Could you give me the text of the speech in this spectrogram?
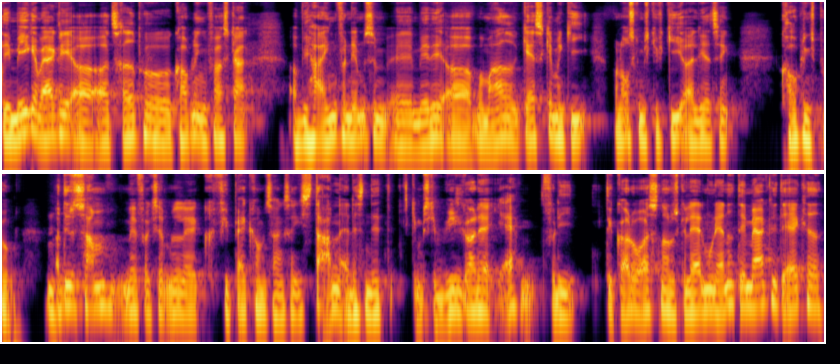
Det er mega mærkeligt at, at træde på koblingen første gang, og vi har ingen fornemmelse øh, med det, og hvor meget gas skal man give, hvornår skal man skifte gear og alle de her ting. Koblingspunkt. Mm. Og det er det samme med for eksempel øh, feedback-kompetencer. I starten er det sådan lidt, skal, skal vi virkelig gøre det her? Ja, fordi det gør du også, når du skal lære alt muligt andet. Det er mærkeligt, det er akavet.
